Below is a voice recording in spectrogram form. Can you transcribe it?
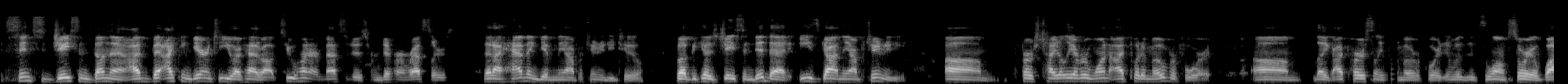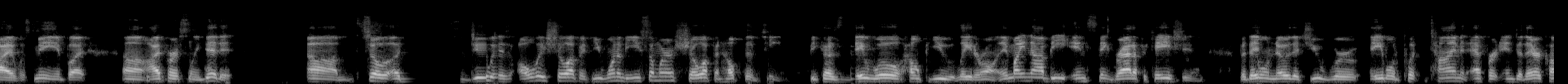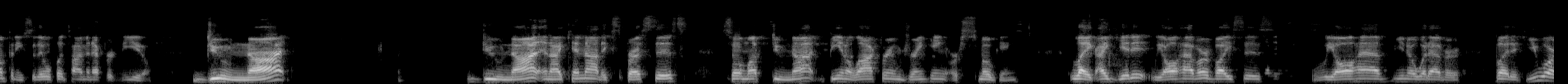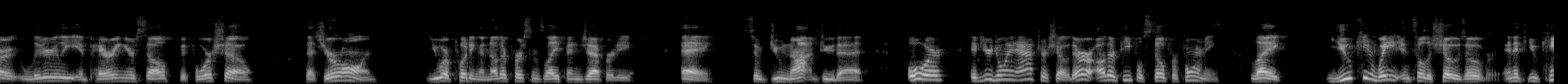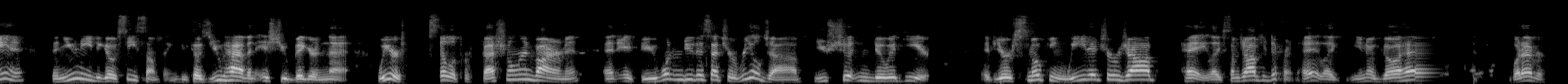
Since Jason's done that, I've I can guarantee you I've had about 200 messages from different wrestlers that I haven't given the opportunity to. But because Jason did that, he's gotten the opportunity. Um, first title he ever won, I put him over for it. Um, like I personally put him over for it. It was it's a long story of why it was me, but uh, I personally did it. Um, so a do is always show up if you want to be somewhere. Show up and help the team because they will help you later on. It might not be instant gratification, but they will know that you were able to put time and effort into their company, so they will put time and effort into you. Do not, do not, and I cannot express this so much. Do not be in a locker room drinking or smoking. Like I get it, we all have our vices, we all have you know whatever. But if you are literally impairing yourself before show that you're on, you are putting another person's life in jeopardy. A. So do not do that. Or if you're doing an after show, there are other people still performing. Like you can wait until the show's over. And if you can't, then you need to go see something because you have an issue bigger than that. We are still a professional environment. And if you wouldn't do this at your real job, you shouldn't do it here. If you're smoking weed at your job, hey, like some jobs are different. Hey, like, you know, go ahead, whatever.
